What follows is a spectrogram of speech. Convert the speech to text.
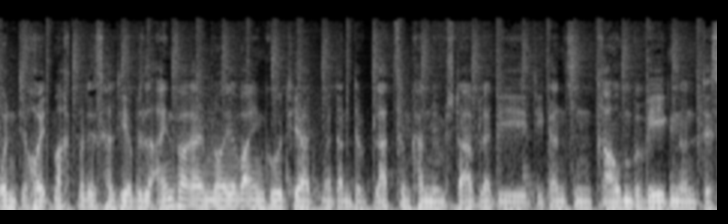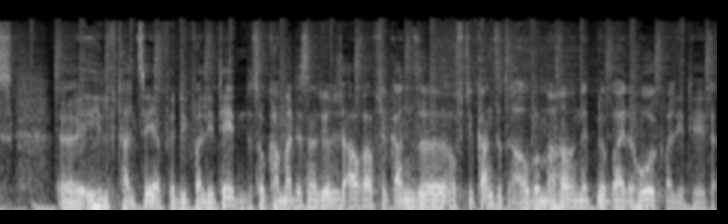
Und heute macht man das halt hier ein bisschen einfacher im neuen Weingut. Hier hat man dann den Platz und kann mit dem Stapler die, die ganzen Trauben bewegen und das äh, hilft halt sehr für die Qualität. Und so kann man das natürlich auch auf die ganze, auf die ganze Traube machen und nicht nur bei der hohen Qualität.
